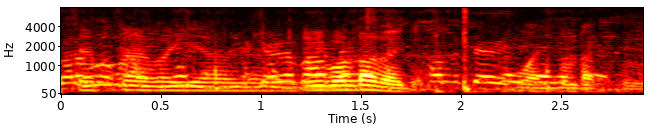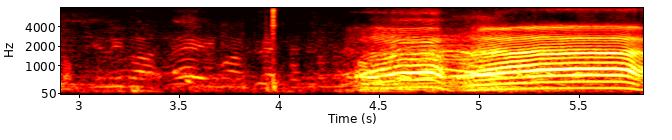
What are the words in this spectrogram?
চেপটা ভাইয়া এই বলটা যাই ওয়াইড বলটা খেললাম আহ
